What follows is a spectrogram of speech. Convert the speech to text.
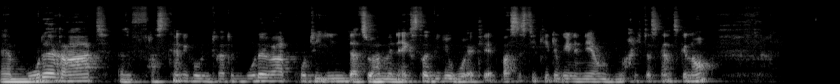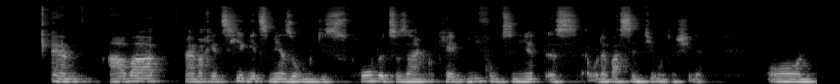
äh, moderat, also fast keine Kohlenhydrate, moderat Protein. Dazu haben wir ein extra Video, wo erklärt, was ist die ketogene Ernährung, wie mache ich das ganz genau. Ähm, aber einfach jetzt hier geht es mehr so um dieses Grobe zu sagen, okay, wie funktioniert das oder was sind die Unterschiede? Und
